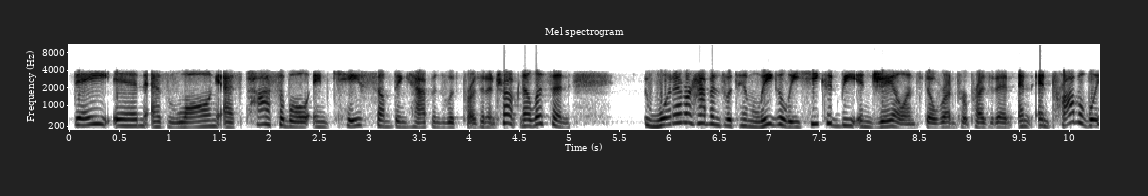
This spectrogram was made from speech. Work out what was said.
stay in as long as possible in case something happens with President Trump? Now, listen, whatever happens with him legally, he could be in jail and still run for president, and and probably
